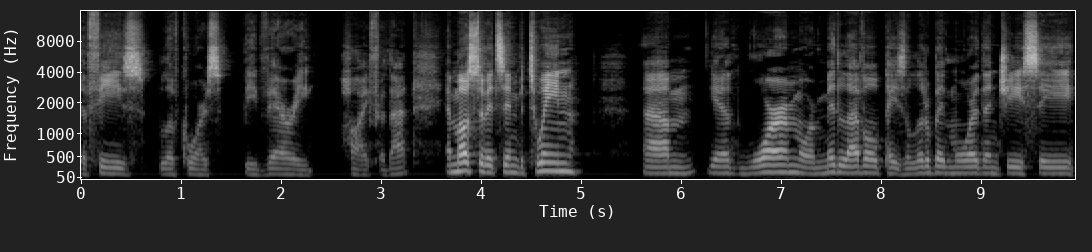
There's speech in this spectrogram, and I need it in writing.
The fees will, of course, be very high for that. And most of it's in between. Um, you know, warm or mid level pays a little bit more than GC.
